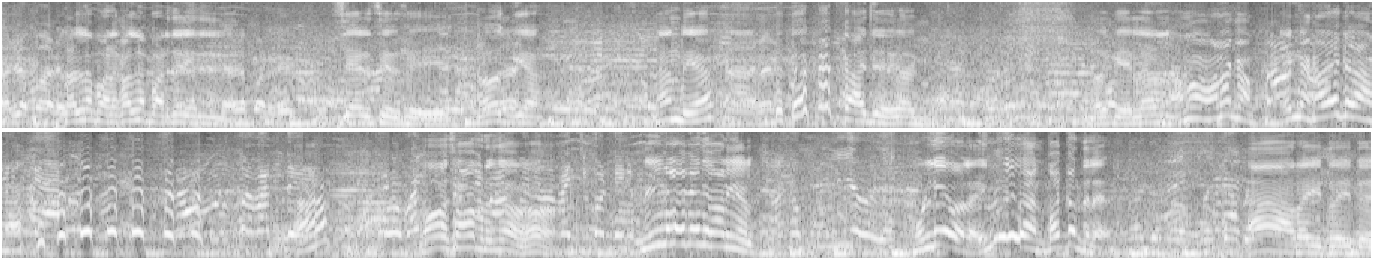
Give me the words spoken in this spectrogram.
கடலப்பாடு கள்ளப்பாடு கள்ளப்பாடு தெரியுது. கடலப்பாடு சரி சரி சரி. ஓகேயா நன்றியா? ஆ, சரி ஓகே. ஓகே எல்லாரும் அம்மா வணக்கம். என்ன கதைக்கலாங்க? ஓ சாப்பிடுங்க ஓ நீங்களே கேட்டு வரீங்க முள்ளியவலை இங்கே தான் பக்கத்தில். ஆ ரைட் ரைட்டு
